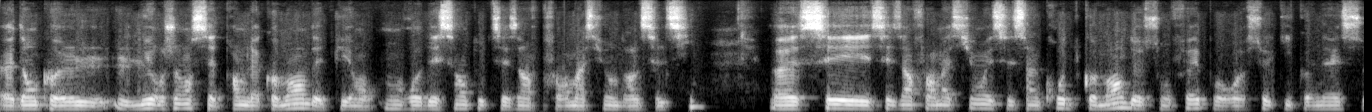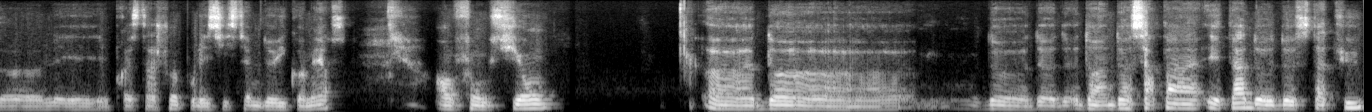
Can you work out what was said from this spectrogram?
Euh, donc, l'urgence, c'est de prendre la commande et puis on, redescend toutes ces informations dans celle-ci. Ces, ces, informations et ces synchros de commandes sont faits pour ceux qui connaissent les PrestaShop ou les systèmes de e-commerce en fonction euh, d'un certain état de, statut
